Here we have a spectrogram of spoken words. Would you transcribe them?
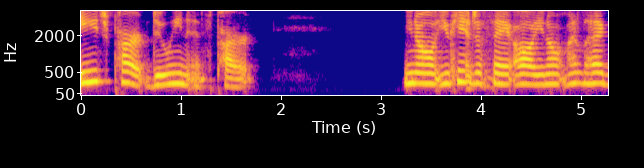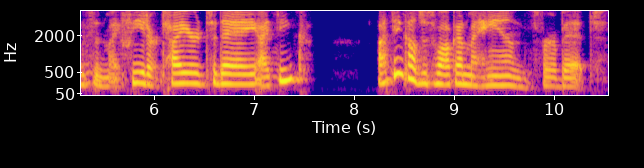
each part doing its part. You know, you can't just say, oh, you know, my legs and my feet are tired today. I think, I think I'll just walk on my hands for a bit.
